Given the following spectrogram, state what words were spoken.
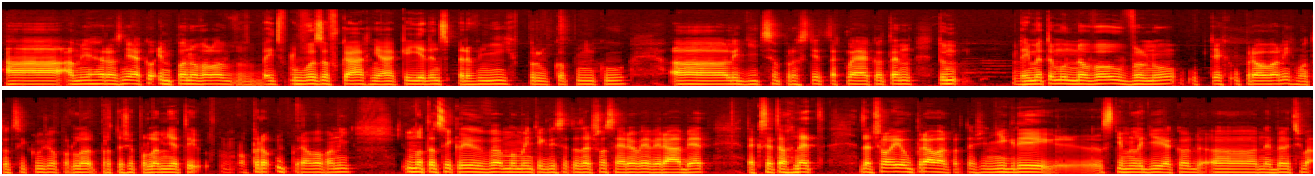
a, a mě hrozně jako imponovalo být v úvozovkách nějaký jeden z prvních průkopníků uh, lidí, co prostě takhle jako ten, tu dejme tomu novou vlnu těch upravovaných motocyklů, že podle, protože podle mě ty opro, upravované motocykly v momentě, kdy se to začalo sériově vyrábět, tak se to hned začalo i upravovat, protože nikdy s tím lidi jako uh, nebyli třeba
